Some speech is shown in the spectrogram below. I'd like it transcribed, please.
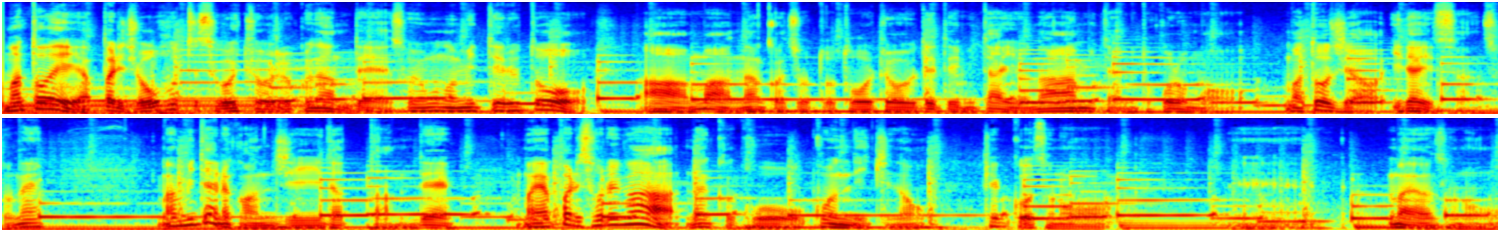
まあ、とはいえやっぱり情報ってすごい強力なんでそういうものを見てるとああまあなんかちょっと東京出てみたいよなみたいなところも、まあ、当時は抱いてたんですよね。まあ、みたいな感じだったんで、まあ、やっぱりそれがなんかこう今日の結構その、えー、まあその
